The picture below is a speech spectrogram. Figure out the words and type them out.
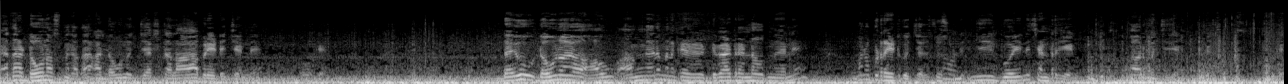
ఏదైనా డౌన్ వస్తుంది కదా ఆ డౌన్ జస్ట్ అలా బ్రేట్ ఇచ్చేయండి. ఓకే డైవ్ డౌన్ అవగానే మనకి డివైడర్ ఎండ్ అవుతుంది కానీ మనం ఇప్పుడు రైట్కి వచ్చేయాలి. చూసుకోండి. ఈ గోయిని సెంటర్ చేయండి. కారు మంచి చేయండి ఓకే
